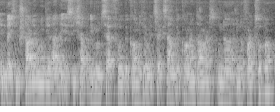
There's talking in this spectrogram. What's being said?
in welchem Stadium man gerade ist. Ich habe eben sehr früh begonnen, ich habe mit sechs Jahren begonnen damals in der, in der Volksoper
